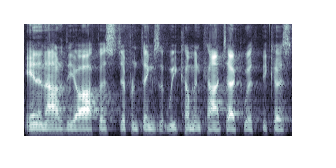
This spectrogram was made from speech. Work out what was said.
in and out of the office, different things that we come in contact with because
